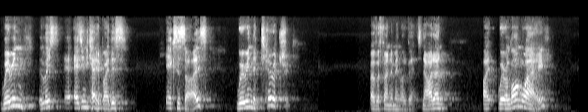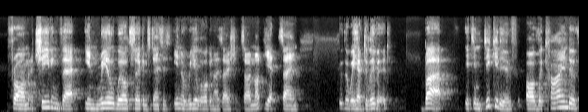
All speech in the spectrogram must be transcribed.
we're in, at least as indicated by this exercise, we're in the territory of a fundamental advance. Now, I don't, I, we're a long way from achieving that in real world circumstances in a real organization. So I'm not yet saying that we have delivered, but it's indicative of the kind of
